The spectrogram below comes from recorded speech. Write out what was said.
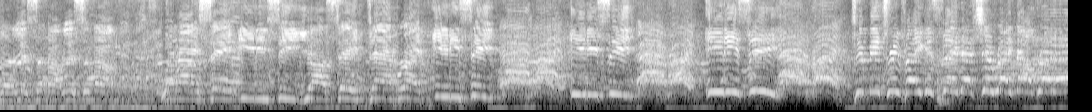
listen up, listen up. When I say EDC, y'all say damn right, EDC. Damn right. EDC. Right. EDC. Right. Dimitri Vegas, play that shit right now, brother.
